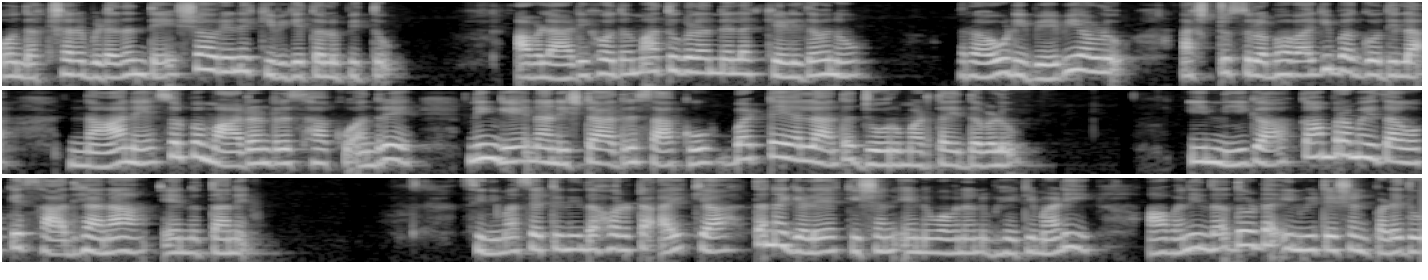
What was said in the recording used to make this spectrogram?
ಒಂದಕ್ಷರ ಬಿಡದಂತೆ ಶೌರ್ಯನ ಕಿವಿಗೆ ತಲುಪಿತ್ತು. ಅವಳಾಡಿ ಹೋದ ಮಾತುಗಳನ್ನೆಲ್ಲ ಕೇಳಿದವನು, ರೌಡಿ ಬೇಬಿ ಅವಳು, ಅಷ್ಟು ಸುಲಭವಾಗಿ ಬಗ್ಗೋದಿಲ್ಲ. ನಾನೇ ಸ್ವಲ್ಪ ಮಾಡರ್ನ್ ಡ್ರೆಸ್ ಹಾಕು ಅಂದರೆ ನಿಂಗೆ ನಾನು ಇಷ್ಟ ಆದರೆ ಸಾಕು ಬಟ್ಟೆಯಲ್ಲ ಅಂತ ಜೋರು ಮಾಡ್ತಾ ಇದ್ದವಳು. ಇನ್ನೀಗ ಕಾಂಪ್ರಮೈಸ್ ಆಗೋಕ್ಕೆ ಸಾಧ್ಯನಾ? ಎನ್ನುತ್ತಾನೆ. ಸಿನಿಮಾ ಸೆಟ್ಟಿನಿಂದ ಹೊರಟ ಐಕ್ಯ ತನ್ನ ಗೆಳೆಯ ಕಿಶನ್ ಎನ್ನುವವನನ್ನು ಭೇಟಿ ಮಾಡಿ ಅವನಿಂದ ದೊಡ್ಡ ಇನ್ವಿಟೇಷನ್ ಪಡೆದು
